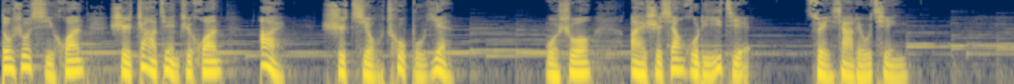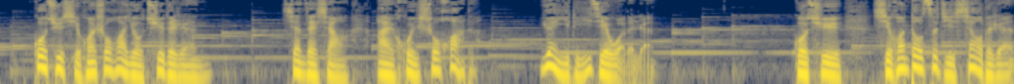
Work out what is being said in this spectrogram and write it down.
都说喜欢是乍见之欢，爱是久处不厌。我说，爱是相互理解，嘴下留情。过去喜欢说话有趣的人，现在想爱会说话的、愿意理解我的人。过去喜欢逗自己笑的人，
